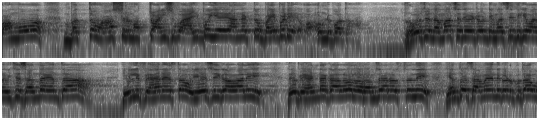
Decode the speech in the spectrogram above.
వామ్మో మొత్తం ఆస్తులు మొత్తం అయిపో అయిపోయాయి అన్నట్టు భయపడి ఉండిపోతాం. రోజు నమాజ్ చదివేటువంటి మసీదుకి మనం ఇచ్చే సందా ఎంత? వెళ్ళి ఫ్యాన్ వేస్తావు ఏసీ కావాలి రేపు ఎండాకాలంలో రంజాన్ వస్తుంది ఎంతో సమయాన్ని గడుపుతావు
